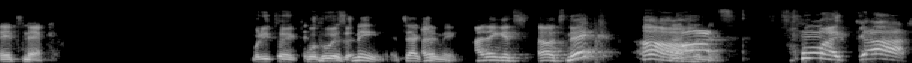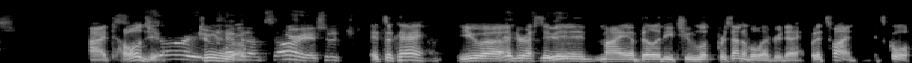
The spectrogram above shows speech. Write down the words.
It's Nick. What do you think? It's, well, who is it's it? It's me. It's actually me. I think it's. Oh, it's Nick. Oh, What? Oh my gosh! I told you. Sorry, Two Kevin. I'm sorry. I should have. It's okay. You uh, Nick, it's underestimated my ability to look presentable every day, but it's fine. It's cool.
